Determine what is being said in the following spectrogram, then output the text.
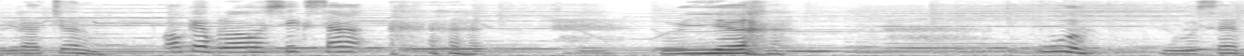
diracun oke bro siksa. Oh iya. Uh buset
